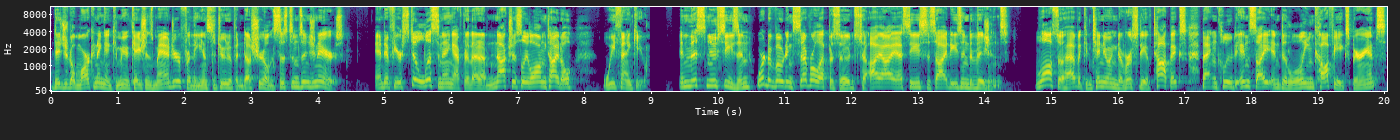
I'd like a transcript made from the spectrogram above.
Digital Marketing and Communications Manager for the Institute of Industrial and Systems Engineers. And if you're still listening after that obnoxiously long title, we thank you. In this new season, we're devoting several episodes to IISE societies and divisions. We'll also have a continuing diversity of topics that include insight into the lean coffee experience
